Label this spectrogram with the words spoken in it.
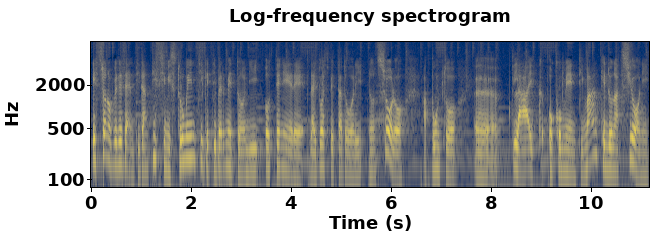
e sono presenti tantissimi strumenti che ti permettono di ottenere dai tuoi spettatori non solo appunto eh, like o commenti ma anche donazioni.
